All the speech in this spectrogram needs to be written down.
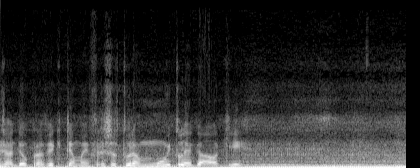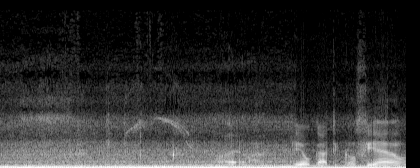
Já deu para ver que tem uma infraestrutura muito legal aqui. Eu, gato e cão fiel.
